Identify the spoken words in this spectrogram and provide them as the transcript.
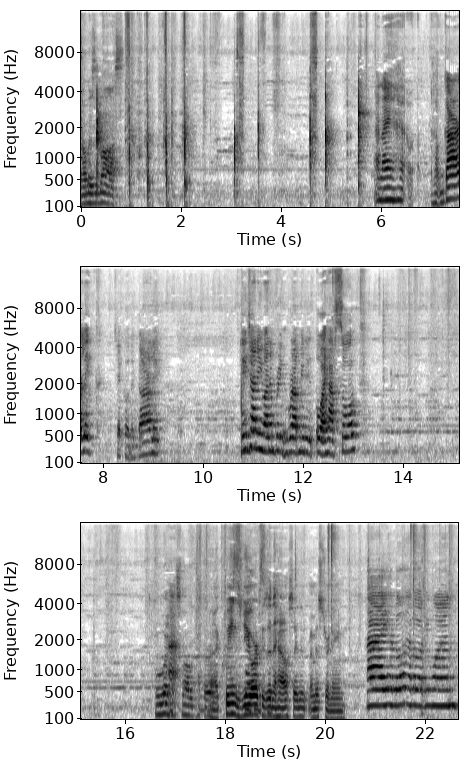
Mom is the boss. and i have, have garlic. Check out the garlic. Hey johnny you want to bring grab me the, oh i have salt Ooh, I can smell the pepper. Uh, Queens, New York is in the house. I didn't. I missed her name. hi hello hello everyone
